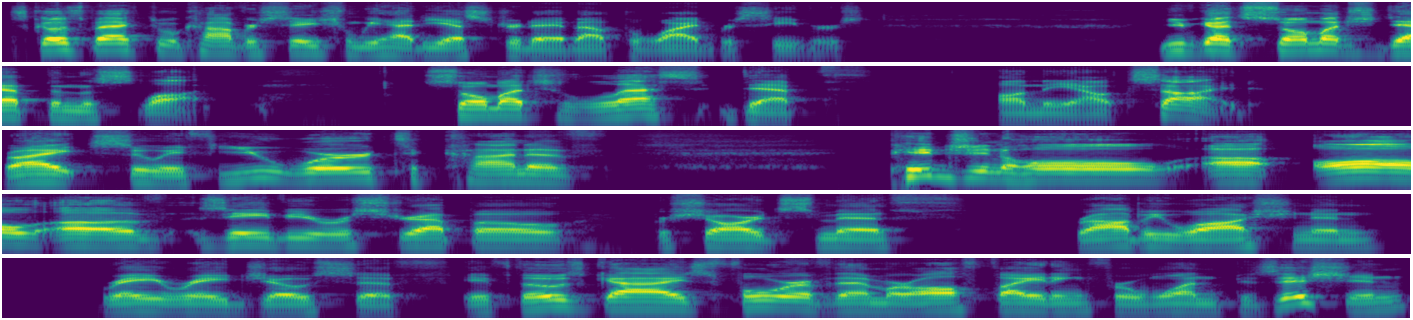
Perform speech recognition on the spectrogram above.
This goes back to a conversation we had yesterday about the wide receivers you've got so much depth in the slot, so much less depth on the outside, right? So if you were to kind of pigeonhole uh, all of Xavier Restrepo, Brashard Smith, Robbie Washington, Ray Ray Joseph, if those guys, four of them, are all fighting for one position,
